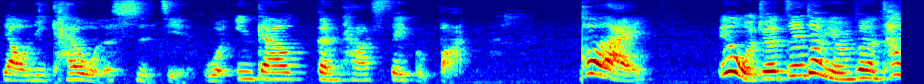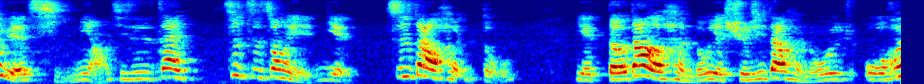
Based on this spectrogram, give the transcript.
要离开我的世界，我应该要跟他 say goodbye。后来，因为我觉得这一段缘分特别奇妙，其实在这之中也也知道很多。也得到了很多，也学习到很多。我我会，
